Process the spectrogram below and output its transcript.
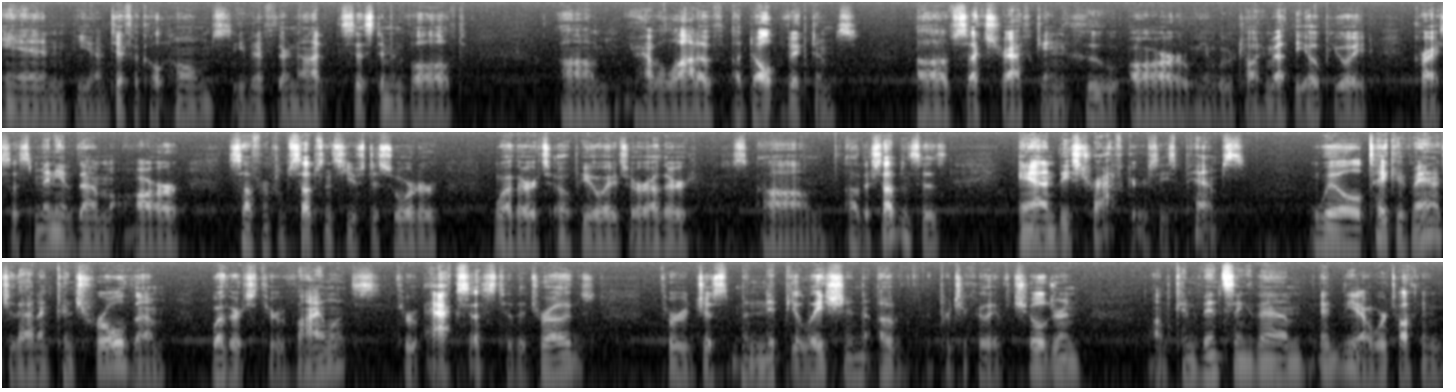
in you know difficult homes even if they're not system involved um, you have a lot of adult victims of sex trafficking who are, you know, we were talking about the opioid crisis. Many of them are suffering from substance use disorder, whether it's opioids or other um, other substances. And these traffickers, these pimps, will take advantage of that and control them, whether it's through violence, through access to the drugs, through just manipulation of, particularly of children, um, convincing them. And you know, we're talking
